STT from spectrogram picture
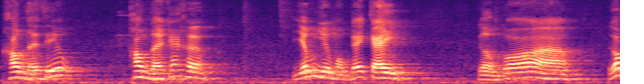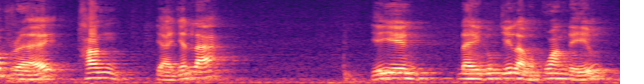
không thể thiếu không thể khác hơn. Giống như một cái cây gồm có uh, gốc rễ thân và nhánh lá. Dĩ nhiên đây cũng chỉ là một quan điểm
